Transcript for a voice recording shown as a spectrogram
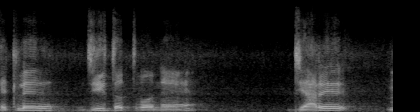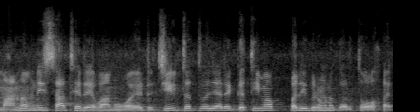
એટલે જીવ તત્વને જ્યારે માનવની સાથે રહેવાનું હોય, એટલે જીવ તત્વ જ્યારે ગતિમાં પરિભ્રમણ કરતો હોય,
